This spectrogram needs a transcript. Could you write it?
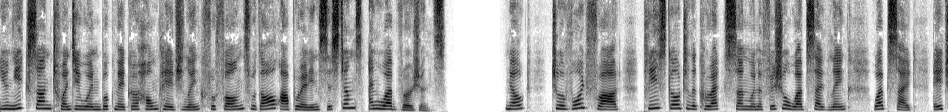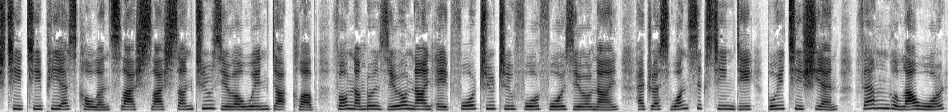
Unique Sun 20 Win Bookmaker homepage link for phones with all operating systems and web versions. Note, to avoid fraud, please go to the correct Sunwin official website link, website, https colon slash slash sun20win.club, phone number 0984224409, address 116D, Bui T Xuan, Pham Lao Ward,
